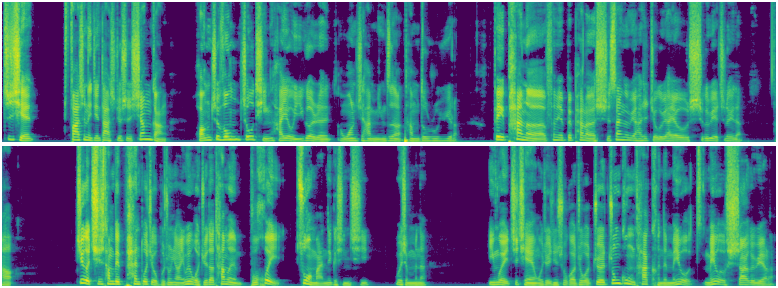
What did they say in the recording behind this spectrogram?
之前发生了一件大事，就是香港黄之锋、周庭还有一个人，我忘记他名字了，他们都入狱了，被判了，分别被判了十三个月还是九个月，还有十个月之类的。好，这个其实他们被判多久不重要，因为我觉得他们不会坐满那个刑期。为什么呢？因为之前我就已经说过，就我觉得中共他可能没有没有十二个月了，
